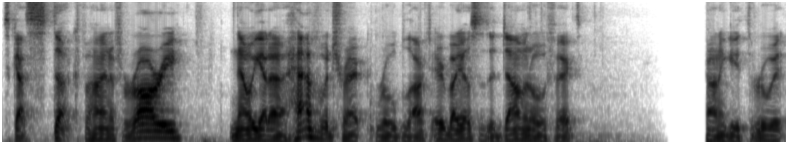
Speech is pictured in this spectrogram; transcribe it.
just got stuck behind a Ferrari. Now we got a half of a track roadblocked. Everybody else is a domino effect. Trying to get through it.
